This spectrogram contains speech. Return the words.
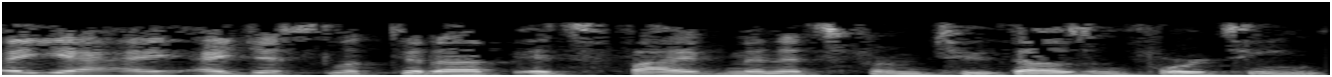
uh, yeah I, I just looked it up. It's five minutes from 2014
